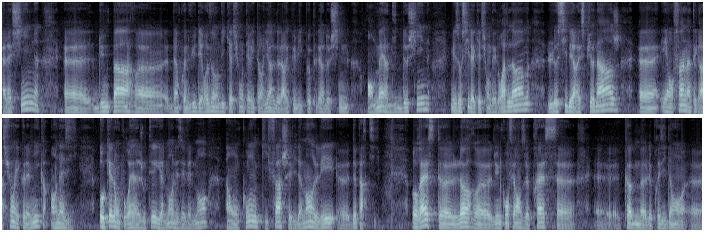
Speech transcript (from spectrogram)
à la Chine. Euh, d'une part, euh, d'un point de vue des revendications territoriales de la République populaire de Chine en mer dite de Chine, mais aussi la question des droits de l'homme, le cyberespionnage euh, et enfin l'intégration économique en Asie, auquel on pourrait ajouter également les événements à Hong Kong qui fâchent évidemment les deux parties. Au reste, lors d'une conférence de presse euh, comme le président euh,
